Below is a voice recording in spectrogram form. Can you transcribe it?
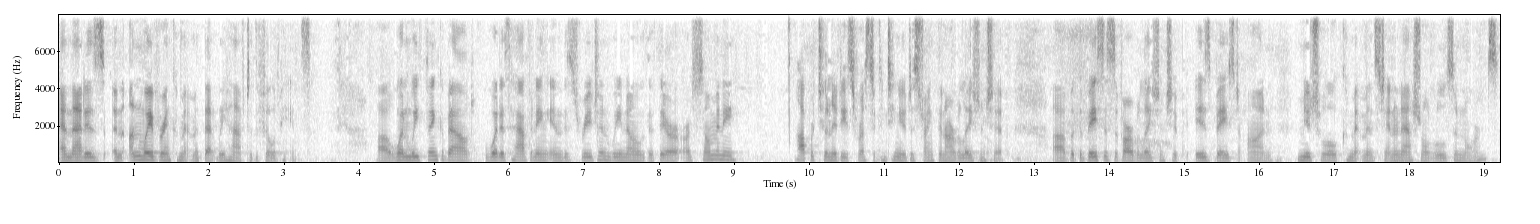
And that is an unwavering commitment that we have to the Philippines. Uh, when we think about what is happening in this region, we know that there are so many opportunities for us to continue to strengthen our relationship. Uh, but the basis of our relationship is based on mutual commitments to international rules and norms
